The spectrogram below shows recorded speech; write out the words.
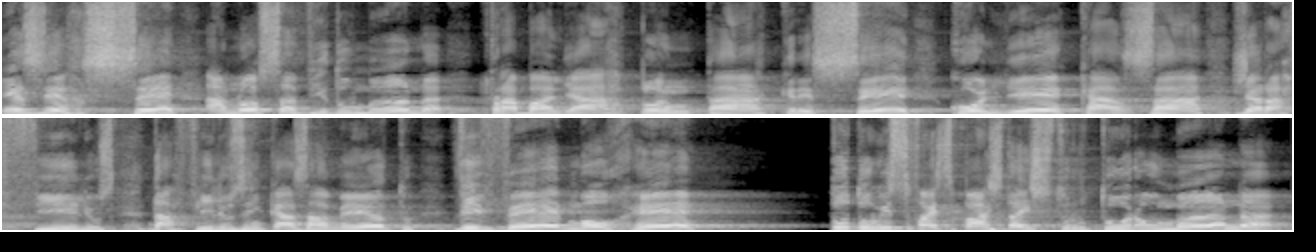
exercer a nossa vida humana, trabalhar, plantar, crescer, colher, casar, gerar filhos, dar filhos em casamento, viver, morrer, tudo isso faz parte da estrutura humana.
